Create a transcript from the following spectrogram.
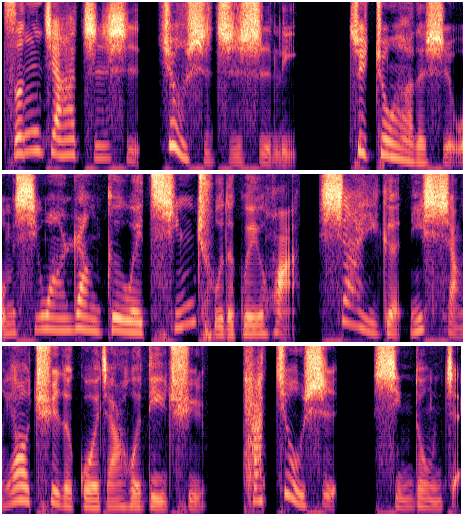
增加知识就是知识力。最重要的是，我们希望让各位清楚的规划下一个你想要去的国家或地区，它就是行动站。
